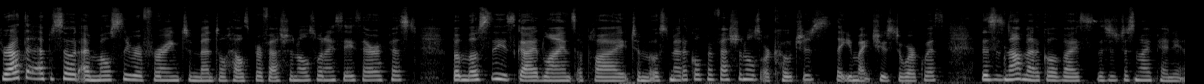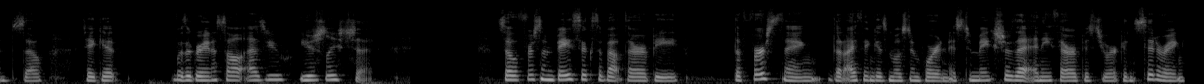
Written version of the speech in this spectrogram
Throughout the episode, I'm mostly referring to mental health professionals when I say therapist, but most of these guidelines apply to most medical professionals or coaches that you might choose to work with. This is not medical advice, this is just my opinion, so take it with a grain of salt as you usually should. So, for some basics about therapy, the first thing that I think is most important is to make sure that any therapist you are considering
